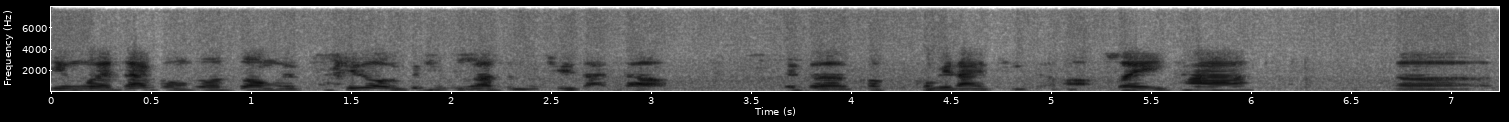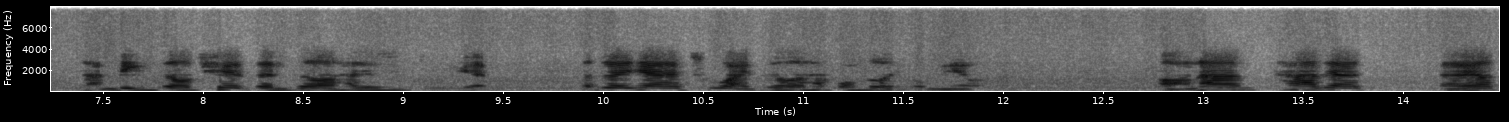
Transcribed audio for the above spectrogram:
因为在工作中，其实我们不清楚要怎么去染到这个 COVID-19 的哈，所以他呃染病之后确诊之后，他就去住院，那住院现在出来之后，他工作也都没有了，啊，那他在呃要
